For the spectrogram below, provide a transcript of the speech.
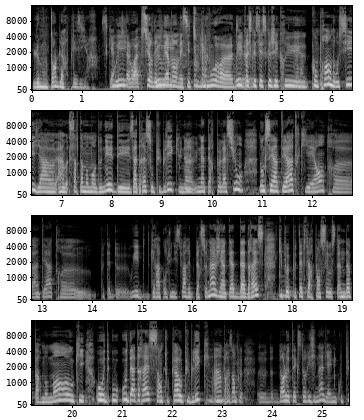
le montant de leur plaisir. Ce qui est totalement absurde, évidemment, mais c'est tout l'humour. Euh, oui, parce que c'est ce que j'ai cru comprendre aussi. Il y a à un certain moment donné des adresses au public, une, une interpellation. Donc c'est un théâtre qui est entre euh, un théâtre euh, peut-être de, oui, qui raconte une histoire et de personnages, et un théâtre d'adresse qui peut peut-être faire penser au stand-up par moment, ou qui, ou, ou, d'adresse en tout cas au public. Hein. Par exemple, dans le texte original, il y a une coupure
